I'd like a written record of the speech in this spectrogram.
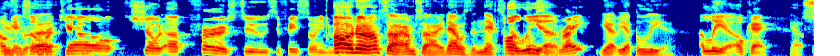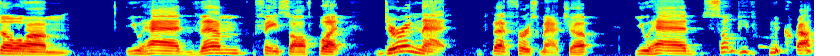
Okay, so uh, Raquel showed up first to, to face Sonya Deville. Oh, no, no, I'm sorry. I'm sorry. That was the next Oh, one. Aliyah, right? Yep, yep, Aliyah. Aliyah. Okay. Yep. So um you had them face off, but during that that first matchup, you had some people in the crowd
